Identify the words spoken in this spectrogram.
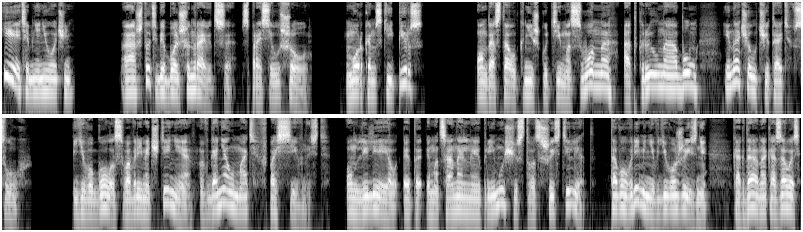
«И эти мне не очень». «А что тебе больше нравится?» — спросил Шоу. «Моркомский пирс?» Он достал книжку Тима Свонна, открыл на обум и начал читать вслух. Его голос во время чтения вгонял мать в пассивность. Он лелеял это эмоциональное преимущество с шести лет, того времени в его жизни, когда она казалась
